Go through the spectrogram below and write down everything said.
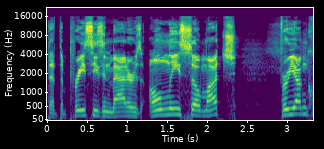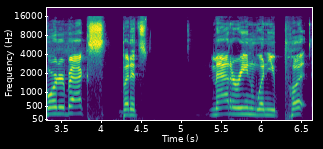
that the preseason matters only so much for young quarterbacks, but it's mattering when you put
